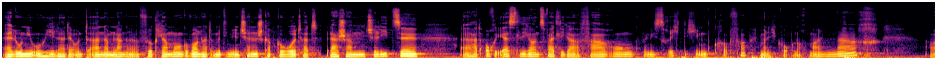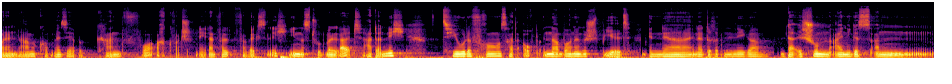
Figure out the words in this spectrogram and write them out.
äh, Loni Uhila, der unter anderem lange für Clermont gewonnen hat und mit ihnen den Challenge Cup geholt hat, Lasham Celice, äh, hat auch Erstliga- und Zweitliga-Erfahrung, wenn ich es richtig im Kopf habe. Ich meine, ich gucke nochmal nach. Aber der Name kommt mir sehr bekannt vor. Ach Quatsch, nee, dann ver verwechsel ich ihn. Das tut mir leid, hat er nicht. Theo de France hat auch in Narbonne gespielt, in der, in der dritten Liga. Da ist schon einiges an,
